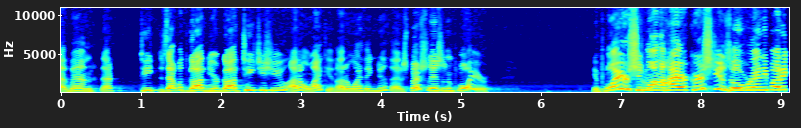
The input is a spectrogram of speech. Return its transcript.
that? Man, that te- is that what God, your God teaches you? I don't like it. I don't want anything to do with that, especially as an employer. Employers should want to hire Christians over anybody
